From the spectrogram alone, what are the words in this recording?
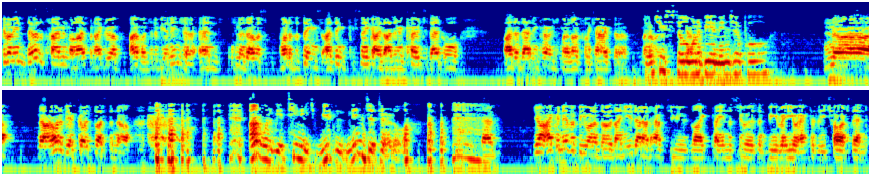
Because I mean, there was a time in my life when I grew up, I wanted to be a ninja, and you know that was one of the things. I think Snake Eyes either encouraged that or either that encouraged my love for the character. Don't you still want to be a ninja, Paul? Nah, no, I want to be a Ghostbuster now. I want to be a teenage mutant ninja turtle. that, yeah, I could never be one of those. I knew that I'd have to like play in the sewers and be radioactively charged, and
